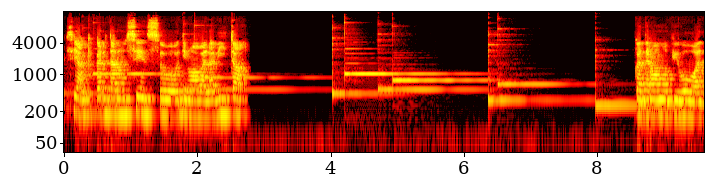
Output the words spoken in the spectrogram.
Sì, anche per dare un senso di nuovo alla vita. Eravamo più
